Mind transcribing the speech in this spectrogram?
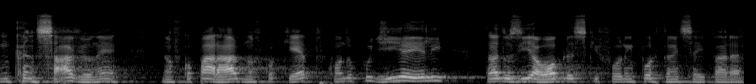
incansável, né, não ficou parado, não ficou quieto. Quando podia, ele traduzia obras que foram importantes aí para,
